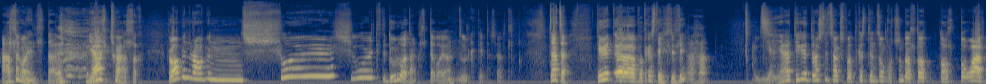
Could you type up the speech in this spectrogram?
алга байна л да. Яалчгүй алга. Robin Robin sure sure гэдэг дөрөв хангалттай гоё зүрх гэдэг шаардлага. За за тэгээд подкаст эхлүүлье. Аха. За тэгээд Rusty Talks podcast-ийн 137 дугаар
